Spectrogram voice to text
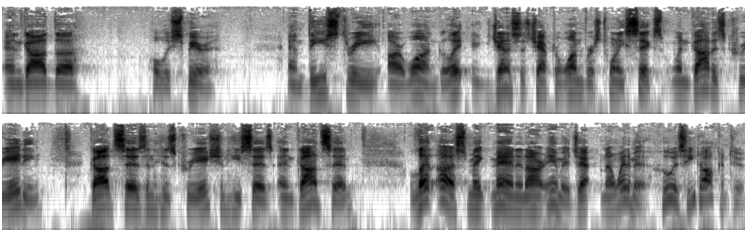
and God the Holy Spirit. And these three are one. Genesis chapter 1, verse 26. When God is creating, God says in his creation, He says, And God said, let us make man in our image. Now, wait a minute. Who is he talking to?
